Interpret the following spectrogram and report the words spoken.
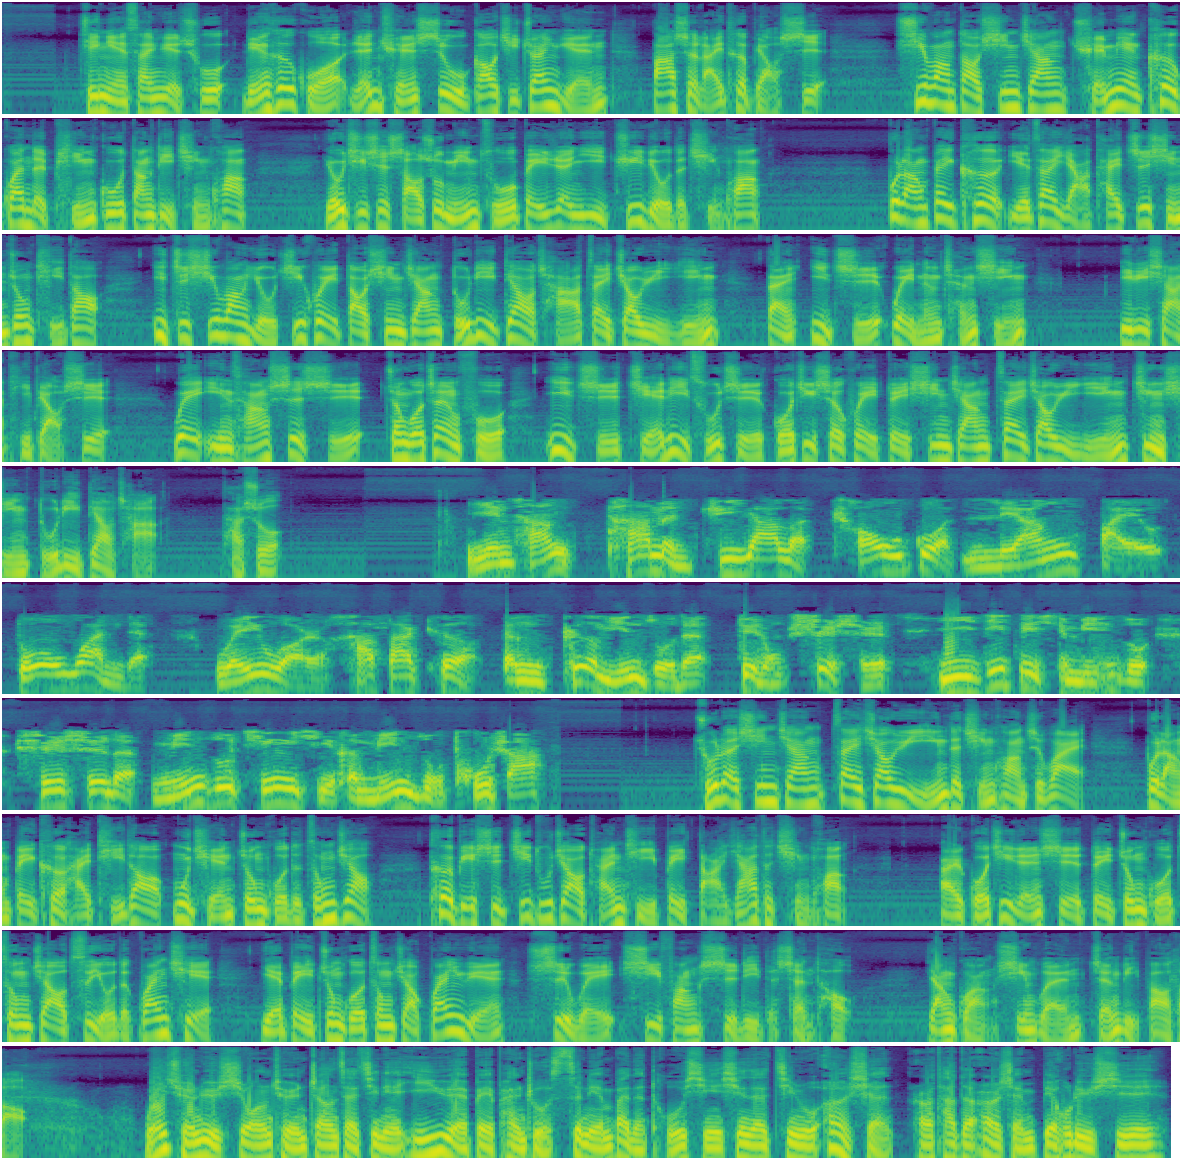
今年三月初，联合国人权事务高级专员巴舍莱特表示，希望到新疆全面客观的评估当地情况，尤其是少数民族被任意拘留的情况。布朗贝克也在亚太之行中提到，一直希望有机会到新疆独立调查在教育营，但一直未能成行。伊丽夏提表示。为隐藏事实，中国政府一直竭力阻止国际社会对新疆再教育营进行独立调查。他说：“隐藏他们拘押了超过两百多万的维吾尔、哈萨克等各民族的这种事实，以及这些民族实施的民族清洗和民族屠杀。除了新疆在教育营的情况之外。”布朗贝克还提到，目前中国的宗教，特别是基督教团体被打压的情况，而国际人士对中国宗教自由的关切，也被中国宗教官员视为西方势力的渗透。央广新闻整理报道。维权律师王全章在今年一月被判处四年半的徒刑，现在进入二审。而他的二审辩护律师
